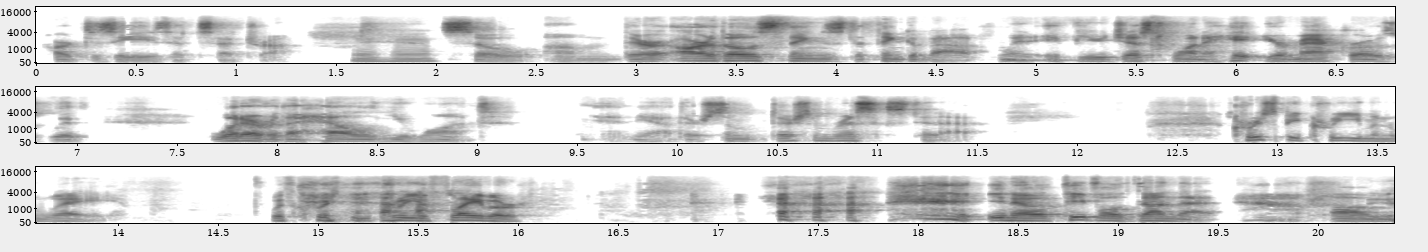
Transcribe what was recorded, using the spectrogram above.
heart disease etc Mm-hmm. so um, there are those things to think about when if you just want to hit your macros with whatever the hell you want and yeah there's some there's some risks to that Krispy Kreme and whey with Krispy Kreme flavor. you know, people have done that. Um,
